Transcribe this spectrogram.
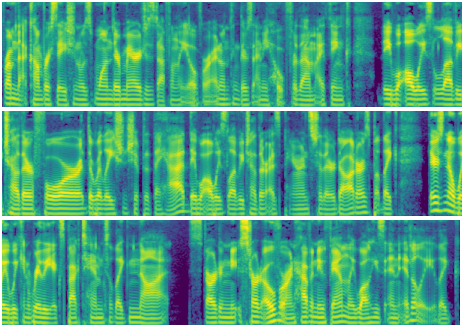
from that conversation was one, their marriage is definitely over. I don't think there's any hope for them. I think they will always love each other for the relationship that they had. They will always love each other as parents to their daughters, but like there's no way we can really expect him to like not start a new start over and have a new family while he's in Italy. Like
